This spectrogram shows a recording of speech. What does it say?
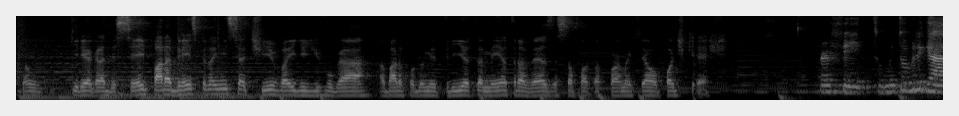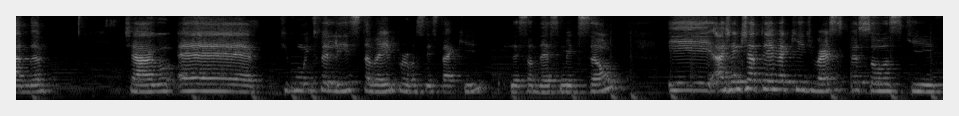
Então, queria agradecer e parabéns pela iniciativa aí de divulgar a baropodometria também através dessa plataforma que é o podcast. Perfeito, muito obrigada, Tiago. É, fico muito feliz também por você estar aqui nessa décima edição. E a gente já teve aqui diversas pessoas que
